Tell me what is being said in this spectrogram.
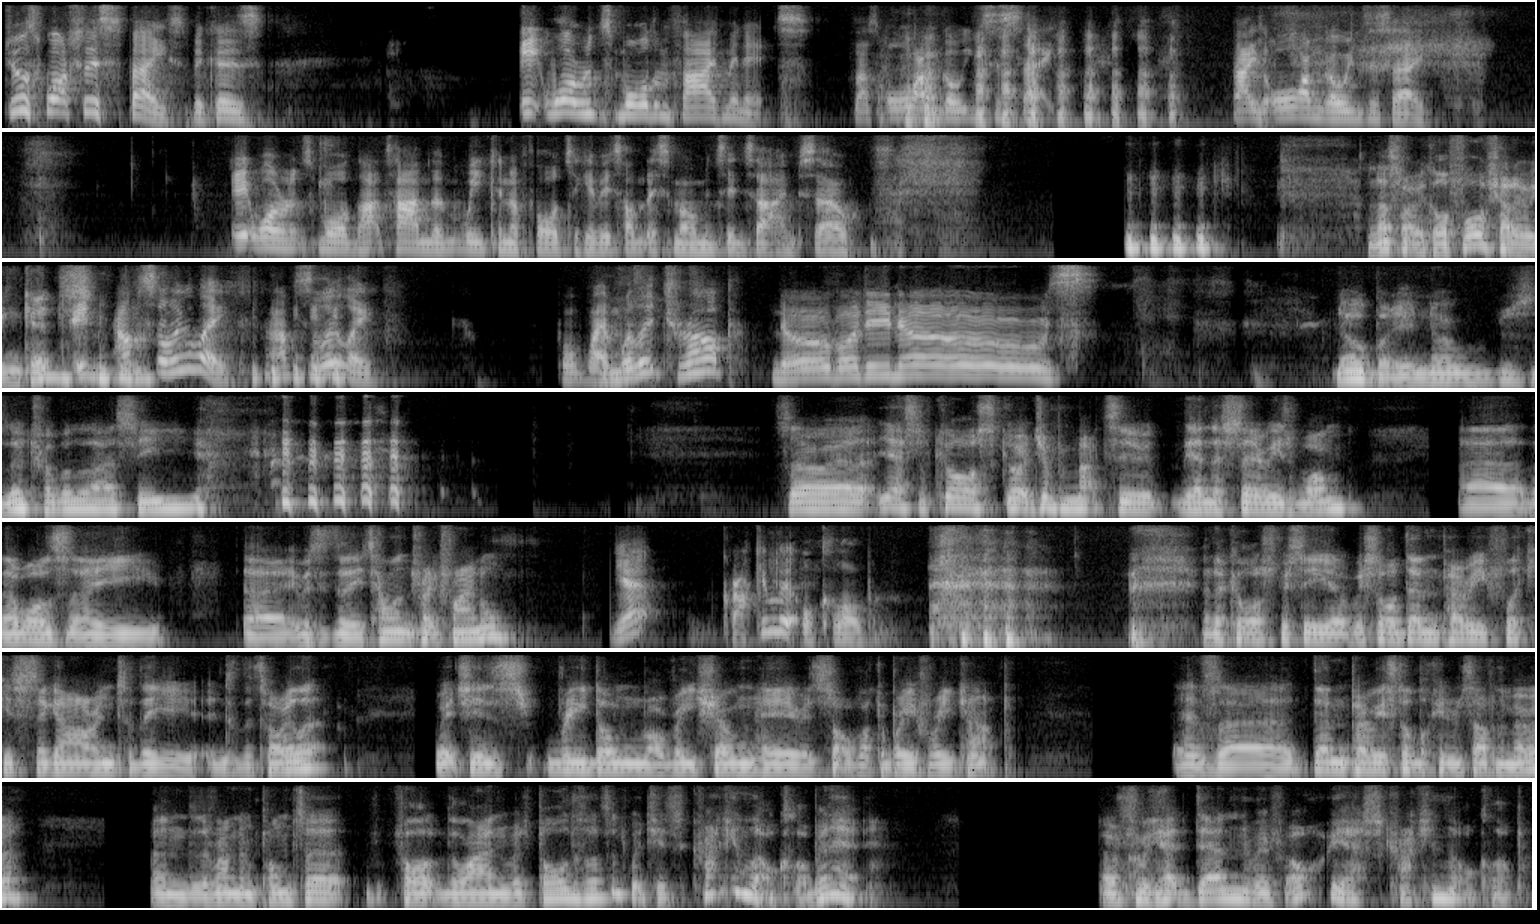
Just watch this space because it warrants more than five minutes. That's all I'm going to say. That is all I'm going to say. It warrants more that time than we can afford to give it on this moment in time. So And that's what we call foreshadowing, kids. it- absolutely, absolutely. But when will it drop? Nobody knows. Nobody knows the trouble I see. So uh, yes, of course, go, jumping back to the end of series one, uh, there was a uh, it was the talent trek final, yeah, cracking little club. and of course we see uh, we saw Den Perry flick his cigar into the into the toilet, which is redone or reshown here is sort of like a brief recap. Is uh, Den Perry still looking at himself in the mirror, and the random punter followed the line which Paul uttered, which is cracking little club, isn't it? And we get Den with oh yes, cracking little club.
